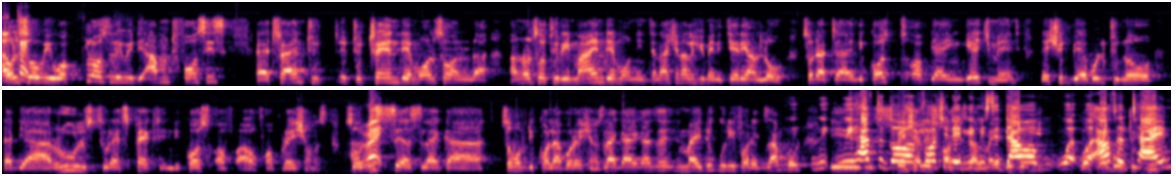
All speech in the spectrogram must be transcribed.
Okay. Also, we work closely with the armed forces, uh, trying to, to, to train them also on, uh, and also to remind them on international humanitarian law, so that uh, in the course of their engagement, they should be able to know that there are rules to respect in the course of our operations. So right. this is like uh, some of the collaborations. Like I, as in Maiduguri, for example, we, we, we have to go. Unfortunately, Mr. Dawa, we're, we're out of time.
